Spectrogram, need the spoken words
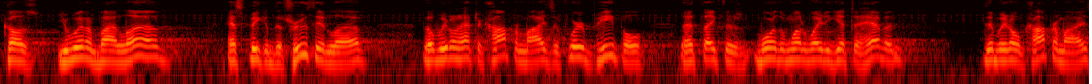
because you win them by love and speaking the truth in love, but we don't have to compromise. If we're people that think there's more than one way to get to heaven, then we don't compromise.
